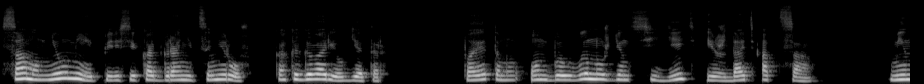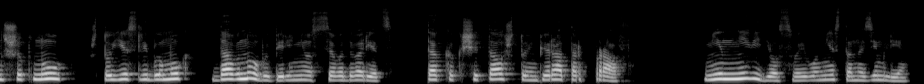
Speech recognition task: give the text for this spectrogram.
сам он не умеет пересекать границы миров, как и говорил Гетер. Поэтому он был вынужден сидеть и ждать отца. Мин шепнул, что если бы мог, давно бы перенесся во дворец, так как считал, что император прав. Мин не видел своего места на земле.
